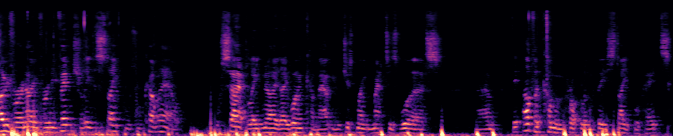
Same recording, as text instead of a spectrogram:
over and over and eventually the staples will come out. Well sadly no they won't come out. You'll just make matters worse. Um, the other common problem with these staple heads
